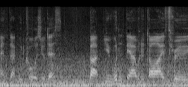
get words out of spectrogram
and that would cause your death. But you wouldn't be able to die through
